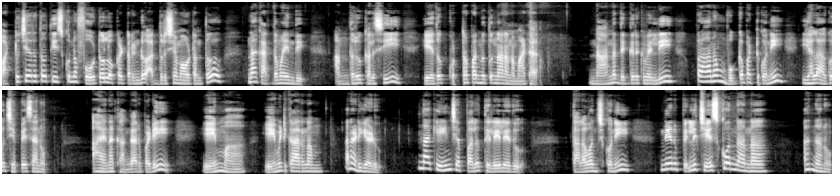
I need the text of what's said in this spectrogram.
పట్టుచీరతో తీసుకున్న ఫోటోలు ఒకటి రెండు అదృశ్యమవటంతో నాకు అర్థమైంది. అందరూ కలిసి ఏదో కుట్ర పన్నుతున్నారన్నమాట. నాన్న దగ్గరకు వెళ్ళి ప్రాణం బుగ్గ పట్టుకొని ఎలాగో చెప్పేశాను. ఆయన కంగారు పడి ఏమ్మా ఏమిటి కారణం? అని అడిగాడు. నాకేం చెప్పాలో తెలియలేదు. తల వంచుకొని నేను పెళ్ళి చేసుకోను నాన్న అన్నాను.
